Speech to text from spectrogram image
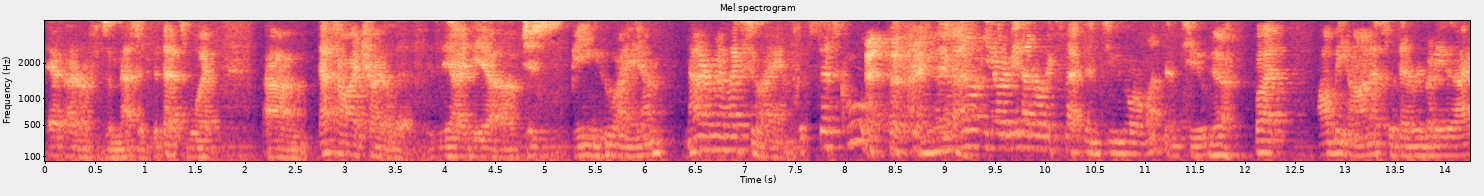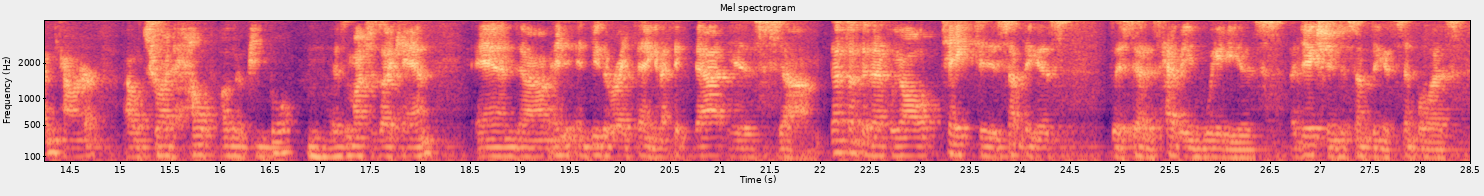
I don't know if it's a message, but that's what, um, that's how I try to live is the idea of just being who I am. Not everyone likes who I am. That's, that's cool. That's okay. I, I don't, you know what I mean? I don't expect them to nor want them to Yeah. but I'll be honest with everybody that I encounter. I will try to help other people Mhm. as much as I can and, um, and, and do the right thing. And I think that is um, that's something that if we all take to something as, as I said, as heavy and weighty as addiction to something as simple as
